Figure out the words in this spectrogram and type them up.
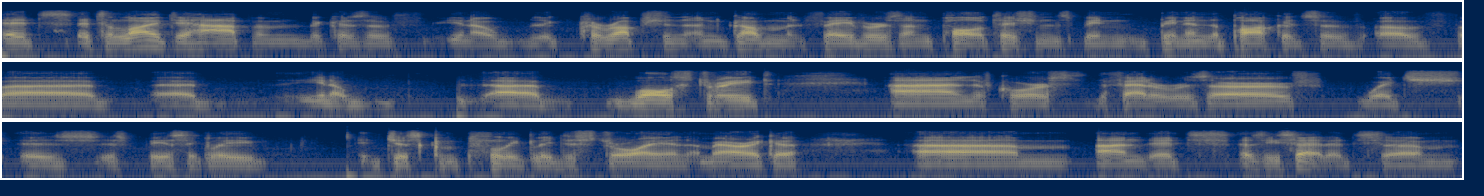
It's it's allowed to happen because of you know the corruption and government favors and politicians being being in the pockets of of uh, uh, you know uh, Wall Street and of course the Federal Reserve, which is is basically just completely destroying America. Um, and it's as he said, it's um,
